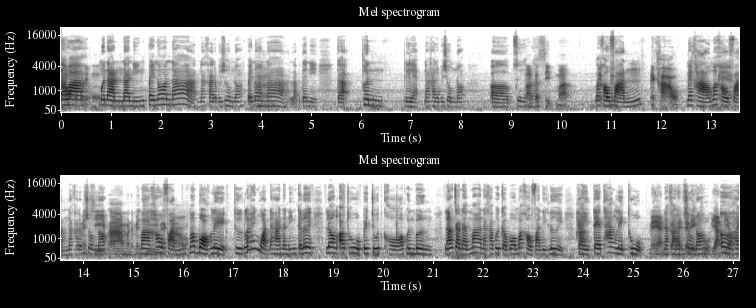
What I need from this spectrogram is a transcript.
แต่ว่าเฮก็บ่ได้ฮู้เมื่อนั้นนานิงไปนอนหน้านะคะท่านผู้ชมเนาะไปนอนหน้าแล้วแต่นี่กะเพิ่นนี่แหละนะคะท่านผู้ชมเนาะเอ่อชื่อหยังมากระนะซิบมาก มาเข้าฝัน แม่ขาวแม่ขาวมาเข้าฝันนะคะท่านผู้ชมเนาะ แชีพามันแม่ชีมาเข้าฝันแม่ขว มาบอกเลขถือไล่งวดนะคะนันนิงก็เลย ลองเอาถูกไปจุดขอเพิ่นเบิงหลังจากนั้นมานะคะ เพิ่นก็บ่มาเข้าฝันอีกเลยให้แต่ทางเลขถูก แม่นะคะก็ให้ท่านผู้ชมเนาะแต่ลขถูกอย่างเอเดีอยวให้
